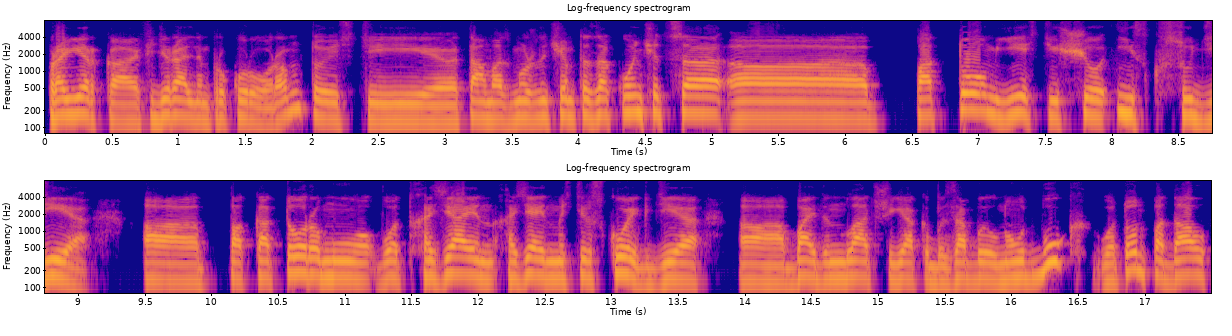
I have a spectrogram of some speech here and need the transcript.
проверка федеральным прокурором, то есть и там, возможно, чем-то закончится. Э, потом есть еще иск в суде а, по которому вот хозяин, хозяин мастерской, где Байден-младший якобы забыл ноутбук, вот он подал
